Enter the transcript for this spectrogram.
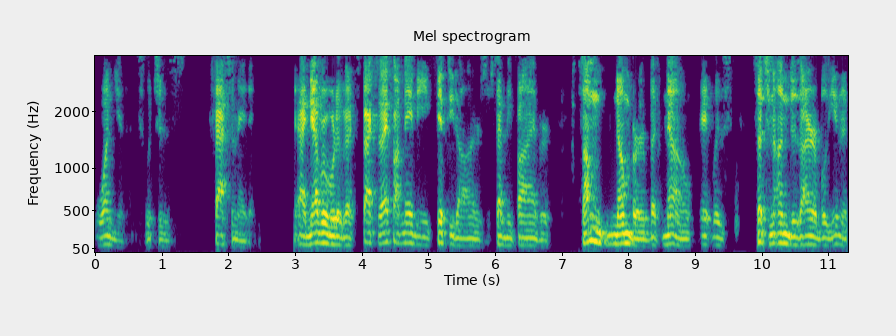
one units, which is fascinating. I never would have expected. I thought maybe fifty dollars or seventy five or some number, but no, it was such an undesirable unit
